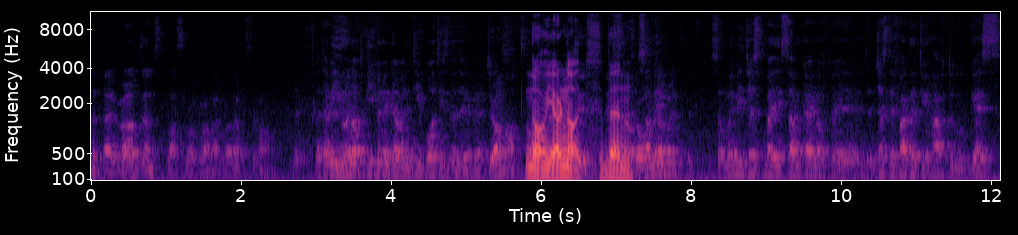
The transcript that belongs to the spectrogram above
the divergence plus log 1 over epsilon. But, but I mean, you're not given a guarantee what is the divergence. You're not. so No, you're not. Then- So So maybe- So maybe just by some kind of, uh, th- just the fact that you have to guess.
